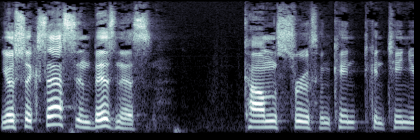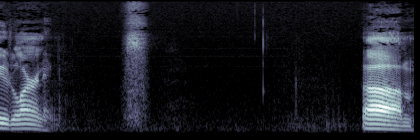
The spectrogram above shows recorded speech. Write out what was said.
You know, success in business comes through continued learning. Um,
